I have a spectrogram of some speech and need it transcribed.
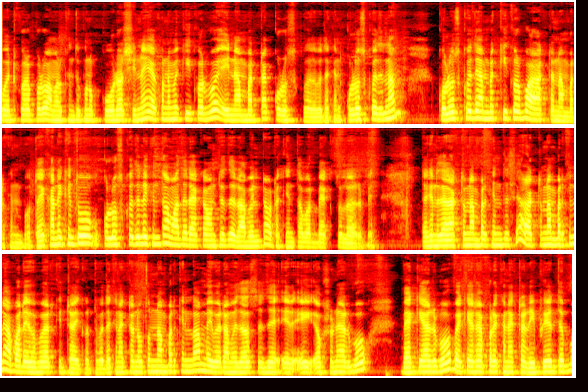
ওয়েট করার পরও আমার কিন্তু কোনো কোড আসি নাই। এখন আমি কি করব? এই নাম্বারটা ক্লোজ করে দেবো। দেখেন ক্লোজ করে দিলাম। ক্লোজ করে দিয়ে আমরা কি করব? আর একটা নাম্বার কিনবো। তো এখানে কিন্তু ক্লোজ করে দিলে কিন্তু আমাদের অ্যাকাউন্টে যে রাবেলটা, ওটা কিন্তু আবার ব্যাক চলে আসবে। দেখেন আর একটা নাম্বার কিনতেছি আর একটা নাম্বার কিনে আবার এভাবে আর কি ট্রাই করতে হবে। দেখেন একটা নতুন নাম্বার কিনলাম, এবার আমি জাস্ট যে এর, এই অপশনে আসব ব্যাকে আসব। ব্যাকে আসার পর এখানে একটা রিফ্রেশ দেবো।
